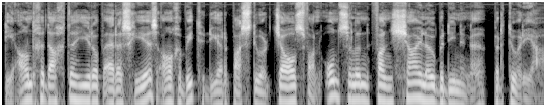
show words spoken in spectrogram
Die aandgedagte hier op RSG is aangebied deur pastoor Charles van Onselen van Shiloh Bedieninge, Pretoria.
